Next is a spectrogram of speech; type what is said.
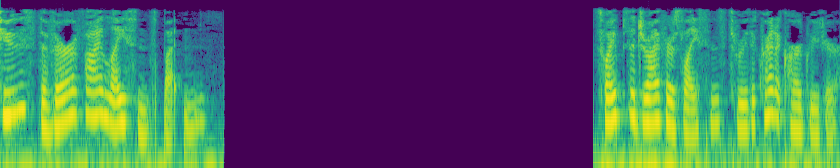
Choose the Verify License button. Swipe the driver's license through the credit card reader.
